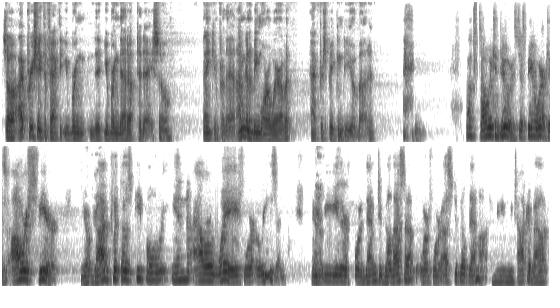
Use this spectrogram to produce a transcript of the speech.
So I appreciate the fact that you bring that you bring that up today. So thank you for that. I'm going to be more aware of it after speaking to you about it. That's all we can do is just be aware. It's our sphere. You know, God put those people in our way for a reason you know, yeah. either for them to build us up or for us to build them up. I mean, we talk about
